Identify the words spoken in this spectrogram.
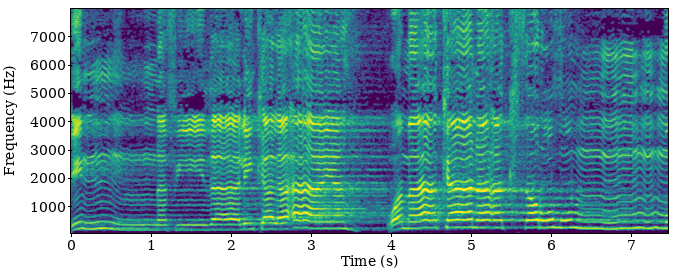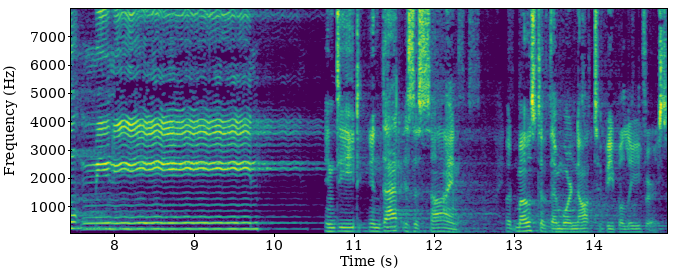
إن في ذلك لآية وما كان أكثرهم مؤمنين Indeed, in that is a sign, but most of them were not to be believers.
